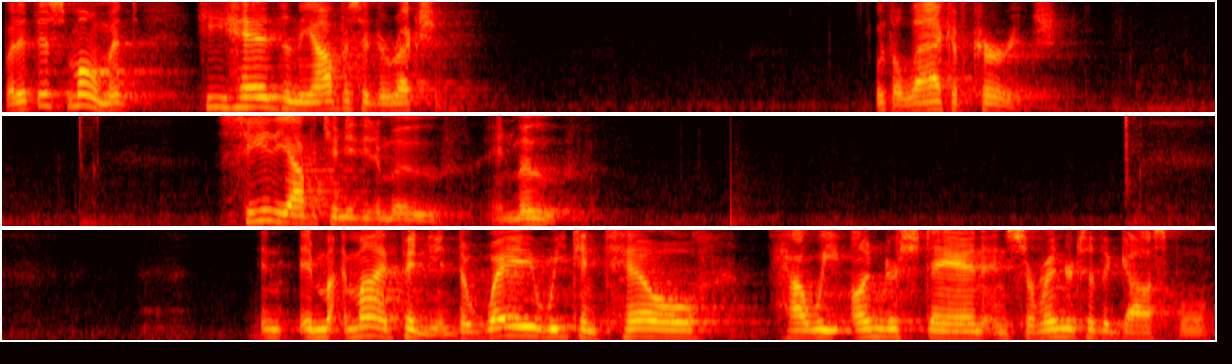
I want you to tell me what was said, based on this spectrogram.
but at this moment, he heads in the opposite direction with a lack of courage. See the opportunity to move and move. In, in, my, in my opinion, the way we can tell how we understand and surrender to the gospel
